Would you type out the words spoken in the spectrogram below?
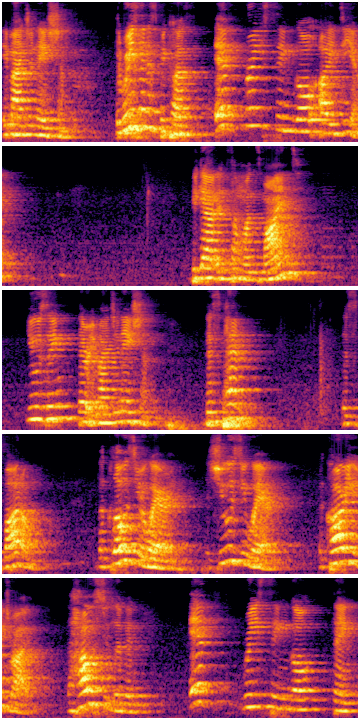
imagination? The reason is because every single idea began in someone's mind using their imagination. This pen, this bottle, the clothes you're wearing, the shoes you wear, the car you drive, the house you live in, every single thing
